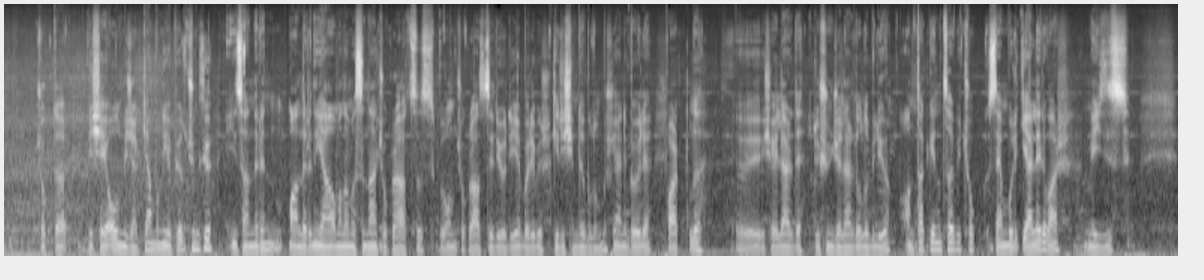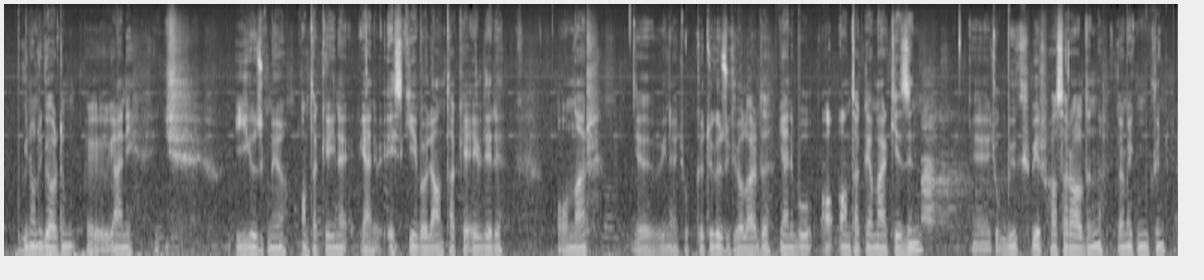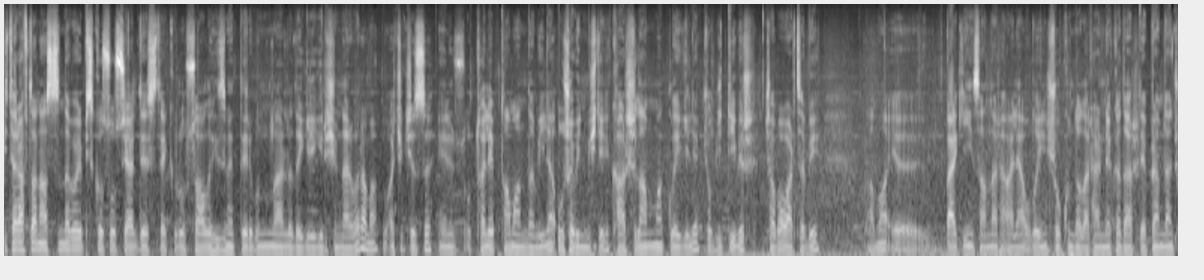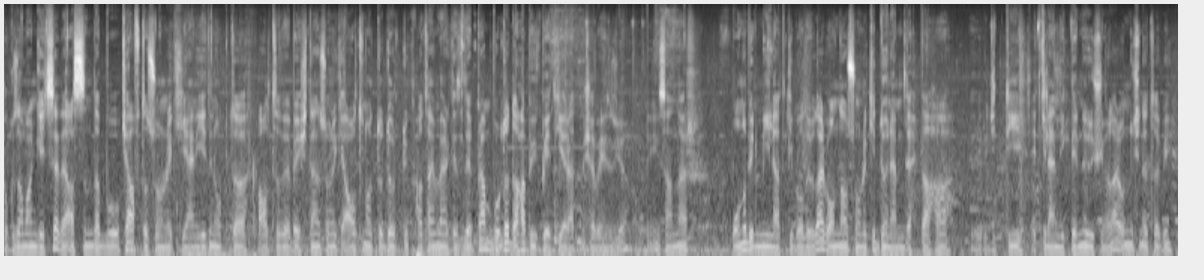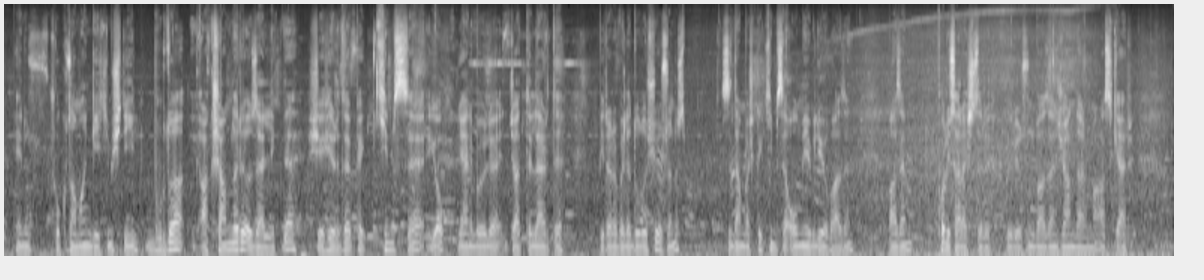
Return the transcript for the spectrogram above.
çok da bir şey olmayacakken bunu yapıyordu. Çünkü insanların mallarını yağmalamasından çok rahatsız ve onu çok rahatsız ediyor diye böyle bir girişimde bulunmuş. Yani böyle farklı e, şeyler de, düşünceler de olabiliyor. Antakya'nın tabii çok sembolik yerleri var. Meclis. Bugün onu gördüm. E, yani hiç iyi gözükmüyor. Antakya yine yani eski böyle Antakya evleri onlar e, yine çok kötü gözüküyorlardı. Yani bu Antakya merkezin çok büyük bir hasar aldığını görmek mümkün. Bir taraftan aslında böyle psikososyal destek, ruh sağlığı hizmetleri bunlarla da ilgili girişimler var ama açıkçası henüz o talep tam anlamıyla oluşabilmiş değil. Karşılanmakla ilgili çok ciddi bir çaba var tabii. Ama e, belki insanlar hala olayın şokundalar. Her ne kadar depremden çok zaman geçse de aslında bu iki hafta sonraki yani 7.6 ve 5'ten sonraki 6.4'lük Hatay merkezi deprem burada daha büyük bir etki yaratmışa benziyor. İnsanlar onu bir milat gibi alıyorlar ve ondan sonraki dönemde daha e, ciddi etkilendiklerini düşünüyorlar. Onun için de tabii henüz çok zaman geçmiş değil. Burada akşamları özellikle şehirde pek kimse yok. Yani böyle caddelerde bir arabayla dolaşıyorsanız sizden başka kimse olmayabiliyor bazen. Bazen polis araçları görüyorsunuz, bazen jandarma, asker.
